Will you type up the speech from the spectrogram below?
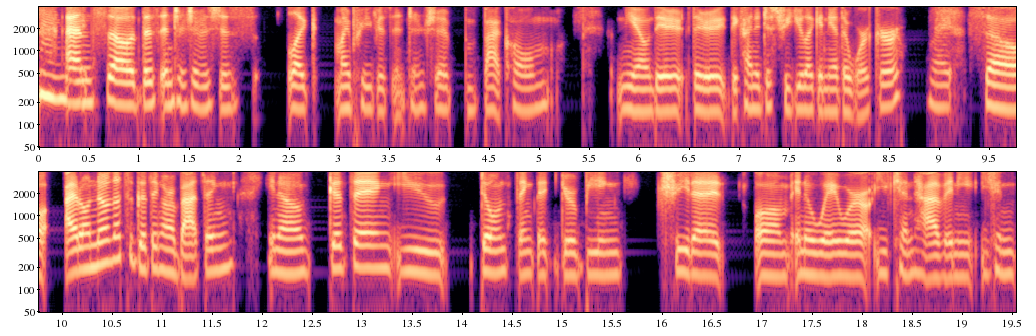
And so this internship is just like my previous internship back home you know they they they kind of just treat you like any other worker. Right. so i don't know if that's a good thing or a bad thing. You know good thing you don't think that you're being treated um in a way where you can have any you can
